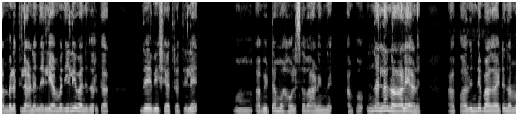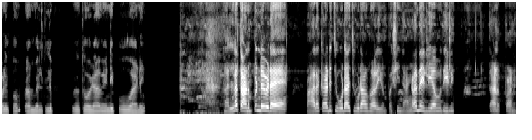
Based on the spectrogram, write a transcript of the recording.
അമ്പലത്തിലാണ്. നെല്ലിയാമ്പതിയിലെ വനദുർഗ ദേവി ക്ഷേത്രത്തിലെ അവിട്ട മഹോത്സവമാണ് ഇന്ന് അപ്പോൾ ഇന്നല്ല നാളെയാണ്. അപ്പോൾ അതിന്റെ ഭാഗമായിട്ട് നമ്മളിപ്പം അമ്പലത്തിൽ തൊഴാൻ വേണ്ടി പോവുകയാണ്. നല്ല തണുപ്പുണ്ട് ഇവിടെ. പാലക്കാട് ചൂടാ ചൂടാന്ന് പറയും. പക്ഷെ ഞങ്ങളെ നെല്ലിയാമ്പതിയിൽ തണുപ്പാണ്.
